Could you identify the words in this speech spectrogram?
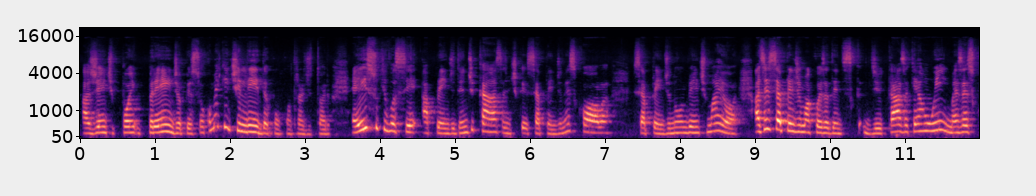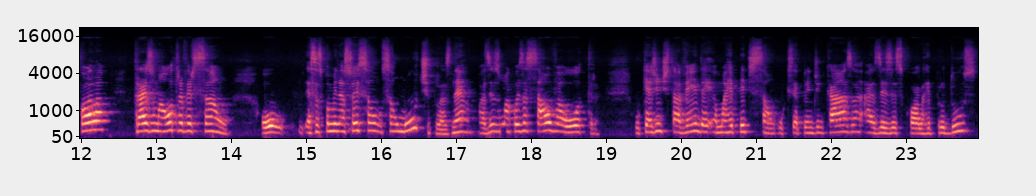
A gente põe, prende a pessoa? Como é que a gente lida com o contraditório? É isso que você aprende dentro de casa, a gente se aprende na escola, se aprende num ambiente maior. Às vezes você aprende uma coisa dentro de casa que é ruim, mas a escola traz uma outra versão ou essas combinações são, são múltiplas, né? Às vezes uma coisa salva a outra. O que a gente está vendo é uma repetição. O que se aprende em casa, às vezes a escola reproduz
